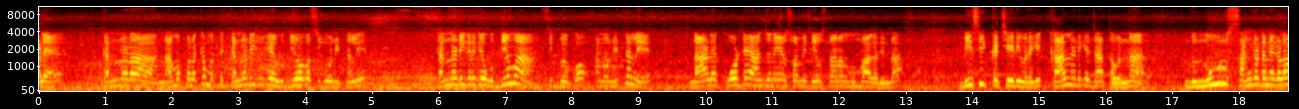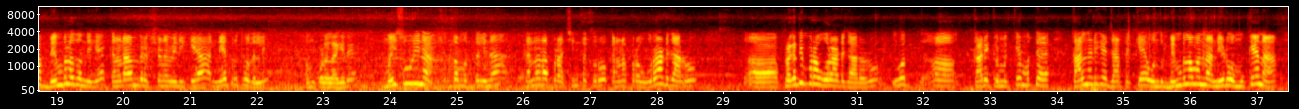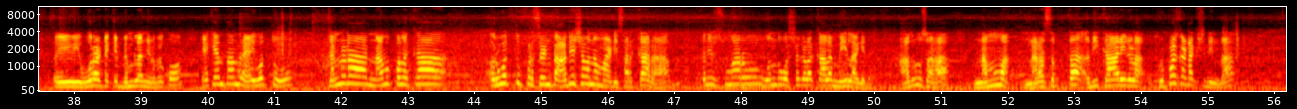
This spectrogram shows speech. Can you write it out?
ನಾಳೆ ಕನ್ನಡ ನಾಮಫಲಕ ಮತ್ತು ಕನ್ನಡಿಗರಿಗೆ ಉದ್ಯೋಗ ಸಿಗುವ ನಿಟ್ಟಿನಲ್ಲಿ ಕನ್ನಡಿಗರಿಗೆ ಉದ್ಯಮ ಸಿಗಬೇಕು ಅನ್ನೋ ನಿಟ್ಟಿನಲ್ಲಿ ನಾಳೆ ಕೋಟೆ ಆಂಜನೇಯ ಸ್ವಾಮಿ ದೇವಸ್ಥಾನದ ಮುಂಭಾಗದಿಂದ ಡಿ ಸಿ ಕಚೇರಿವರೆಗೆ ಕಾಲ್ನಡಿಗೆ ಜಾಥವನ್ನು ಒಂದು ನೂರು ಸಂಘಟನೆಗಳ ಬೆಂಬಲದೊಂದಿಗೆ ಕನ್ನಡಾಂಬೆ ರಕ್ಷಣಾ ವೇದಿಕೆಯ ನೇತೃತ್ವದಲ್ಲಿ ಹಮ್ಮಿಕೊಳ್ಳಲಾಗಿದೆ. ಮೈಸೂರಿನ ಸುತ್ತಮುತ್ತಲಿನ ಕನ್ನಡ ಪರ ಚಿಂತಕರು, ಕನ್ನಡಪರ ಹೋರಾಟಗಾರರು ಪ್ರಗತಿಪರ ಹೋರಾಟಗಾರರು ಇವತ್ತು ಕಾರ್ಯಕ್ರಮಕ್ಕೆ ಮತ್ತು ಕಾಲ್ನಡಿಗೆ ಜಾಥಕ್ಕೆ ಒಂದು ಬೆಂಬಲವನ್ನು ನೀಡುವ ಮುಖೇನ ಈ ಹೋರಾಟಕ್ಕೆ ಬೆಂಬಲ ನೀಡಬೇಕು. ಯಾಕೆ ಅಂತ ಅಂದರೆ ಇವತ್ತು ಕನ್ನಡ ನಾಮಫಲಕ ಅರುವತ್ತು ಪರ್ಸೆಂಟ್ ಆದೇಶವನ್ನು ಮಾಡಿ ಸರ್ಕಾರ ಕನಿಷ್ಠ ಸುಮಾರು ಒಂದು ವರ್ಷಗಳ ಕಾಲ ಮೇಲಾಗಿದೆ. ಆದರೂ ಸಹ ನಮ್ಮ ನರಸತ್ತ ಅಧಿಕಾರಿಗಳ ಕೃಪಾ ಕಟಾಕ್ಷದಿಂದ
